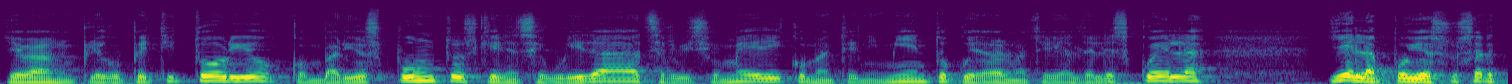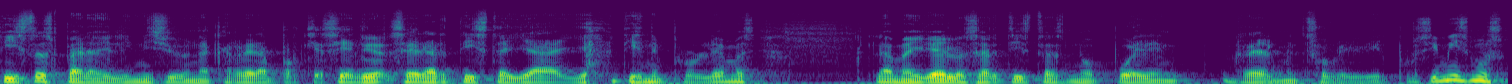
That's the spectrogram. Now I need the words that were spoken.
Llevan un pliego petitorio con varios puntos, quieren seguridad, servicio médico, mantenimiento, cuidado del material de la escuela y el apoyo a sus artistas para el inicio de una carrera, porque ser, ser artista ya, ya tiene problemas. La mayoría de los artistas no pueden realmente sobrevivir por sí mismos.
